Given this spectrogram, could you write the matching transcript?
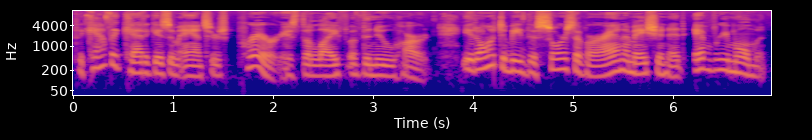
The Catholic Catechism answers prayer is the life of the new heart. It ought to be the source of our animation at every moment,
